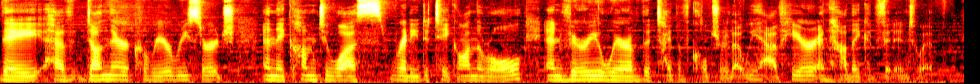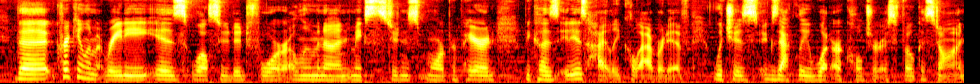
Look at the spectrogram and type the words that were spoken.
they have done their career research, and they come to us ready to take on the role and very aware of the type of culture that we have here and how they could fit into it. The curriculum at Rady is well suited for Illumina and makes the students more prepared because it is highly collaborative, which is exactly what our culture is focused on.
